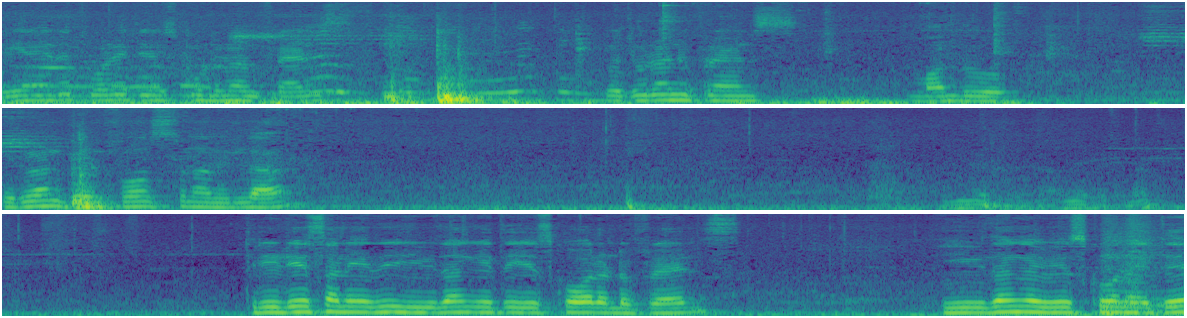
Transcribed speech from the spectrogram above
నేనైతే తోడే చేసుకుంటున్నాను ఫ్రెండ్స్. ఇక చూడండి ఫ్రెండ్స్ మందు. ఇటువంటి ఫ్రెండ్ ఫోన్ వస్తున్నాను ఇలా త్రీ డేస్ అనేది ఈ విధంగా అయితే వేసుకోవాలంట ఫ్రెండ్స్. ఈ విధంగా వేసుకొని అయితే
